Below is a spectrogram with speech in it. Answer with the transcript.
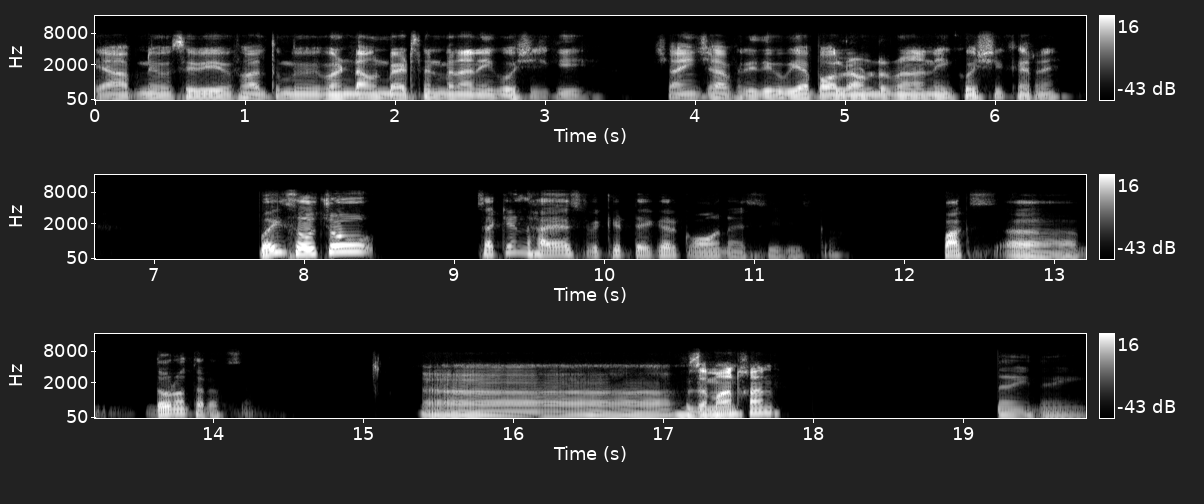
کہ آپ نے اسے بھی فالتو میں ون ڈاؤن بیٹسمین بنانے کی کوشش کی۔ شاہین شاہ افریدی کو بھی آپ آل راؤنڈر بنانے کی کوشش کر رہے ہیں۔ بھائی سوچو سیکنڈ ہائیسٹ وکٹ ٹیکر کون ہے اس سیریز کا؟ پاکس دونوں طرف سے۔ زمان خان؟ نہیں نہیں۔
